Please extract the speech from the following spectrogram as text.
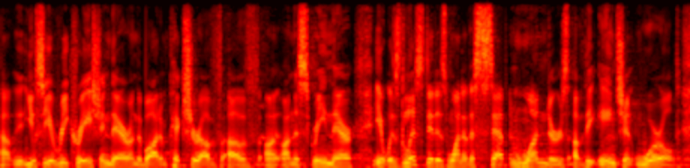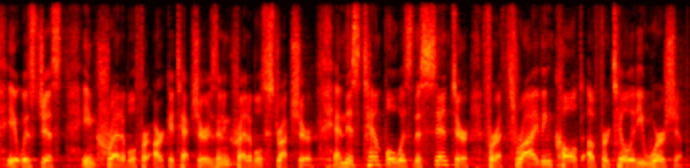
uh, you'll see a recreation there on the bottom picture of, of uh, on the screen there. It was listed as one of the seven wonders of the ancient world. It was just incredible for architecture, as an incredible structure. And this temple was the center for a thriving cult of fertility worship.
